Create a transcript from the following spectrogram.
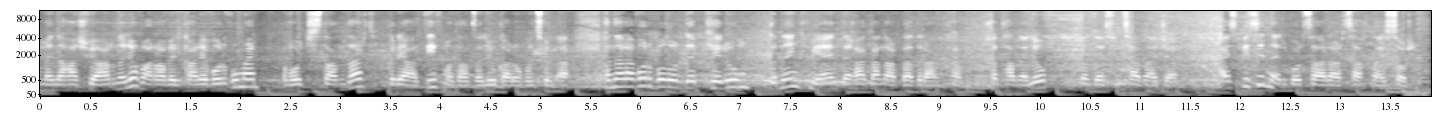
ամենը հաշվի առնելով առավել կարևորվում է ոչ ստանդարտ, կրեատիվ մտածելու կարողությունը։ Հնարավոր բոլոր դեպքերում գնենք միայն տեղական արտադրանքը, խթանելով տնտեսության աճը։ Այսպիսին էր գործար Արցախն այսօր։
